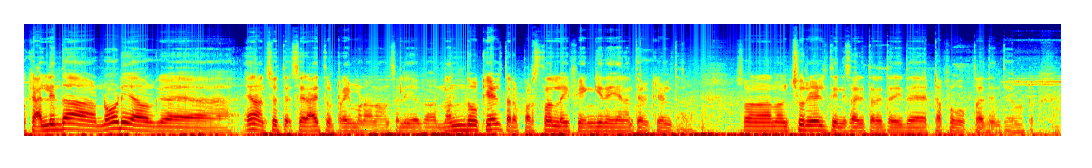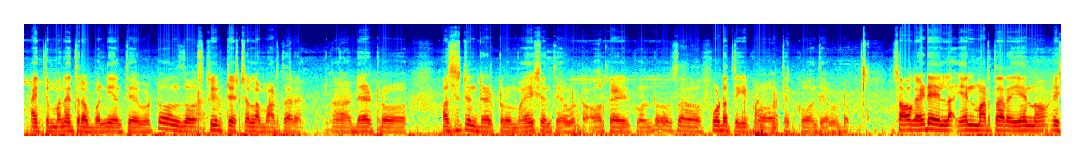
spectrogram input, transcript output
ಓಕೆ ಅಲ್ಲಿಂದ ನೋಡಿ ಅವ್ರಿಗೆ, ಏನು ಅನಿಸುತ್ತೆ, ಸರಿ, ಆಯಿತು ಟ್ರೈ ಮಾಡೋಣ ಒಂದ್ಸಲ. ಈಗ ನಂದು ಕೇಳ್ತಾರೆ ಪರ್ಸ್ನಲ್ ಲೈಫ್ ಹೆಂಗಿದೆ, ಏನಂತೇಳಿ ಕೇಳ್ತಾರೆ. ಸೊ ನಾನು ಒಂಚೂರು ಹೇಳ್ತೀನಿ, ಸರ್ ಈ ಥರ ಈ ಥರ ಇದೆ ಟಫಾಗಿ ಹೋಗ್ತಾ ಇದೆ ಅಂತ ಹೇಳ್ಬಿಟ್ಟು. ಆಯಿತು, ಮನೆ ಹತ್ರ ಬನ್ನಿ ಅಂತ ಹೇಳ್ಬಿಟ್ಟು ಒಂದು ಸ್ಕ್ರೀನ್ ಟೆಸ್ಟ್ ಎಲ್ಲ ಮಾಡ್ತಾರೆ. ಡೈರೆಕ್ಟ್ರು ಅಸಿಸ್ಟೆಂಟ್ ಡೈರೆಕ್ಟ್ರು ಮಹೇಶ್ ಅಂತ ಹೇಳ್ಬಿಟ್ಟು ಅವ್ರ ಕೈ ಇಟ್ಕೊಂಡು ಸರ್ ಫೋಟೋ ತೆಗಿಕೋ, ತೆಕ್ಕೋ, ಅಂತ ಹೇಳ್ಬಿಟ್ಟು. ಸೊ ಅವಾಗ ಐಡಿಯಾ ಇಲ್ಲ, ಏನು ಮಾಡ್ತಾರೆ, ಏನು? ಈ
